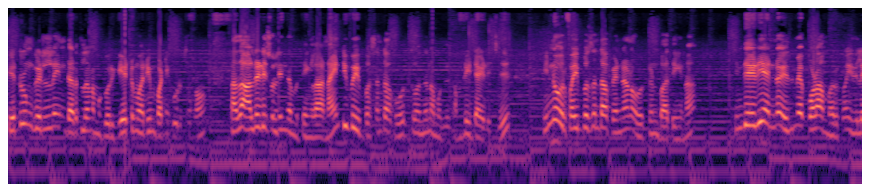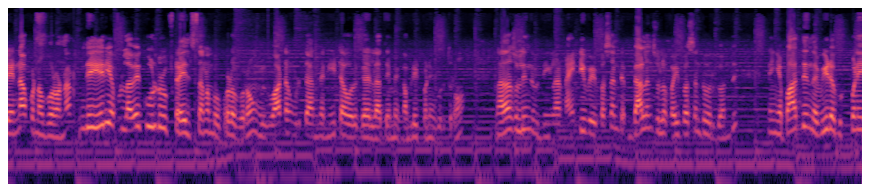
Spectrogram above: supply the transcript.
பெட்ரூம் கேட்டில் இந்த இடத்துல நமக்கு ஒரு கேட்டு மாதிரியும் பண்ணி கொடுத்துருக்கோம். நான் தான் ஆல்ரெடி சொல்லியிருந்தேன் பார்த்தீங்களா ninety five percent of work வந்து நமக்கு கம்ப்ளீட் ஆகிடுச்சு இன்னும் ஒரு ஃபைவ் பர்சன்ட் ஆஃப் என்னென்ன ஒர்க்குன்னு பார்த்தீங்கன்னா இந்த ஏரியா இன்னும் எதுவுமே போடாமல் இருக்கும். இதில் என்ன பண்ண போகிறோம்னா இந்த ஏரியா ஃபுல்லாகவே கூல் ரூப் டைல்ஸ் தான் நம்ம போட போகிறோம் உங்களுக்கு வாட்டம் கொடுத்து அந்த நீட்டாக ஒர்க்கு எல்லாத்தையுமே கம்ப்ளீட் பண்ணி கொடுத்துரும் நான் தான் சொல்லியிருந்தேன் பார்த்தீங்களா நைன்ட்டி ஃபைவ் பர்சன்ட் பேலன்ஸ் உள்ள ஃபைவ் பர்சன்ட் ஒர்க் வந்து நீங்கள் பார்த்து இந்த வீடை புக் பண்ணி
